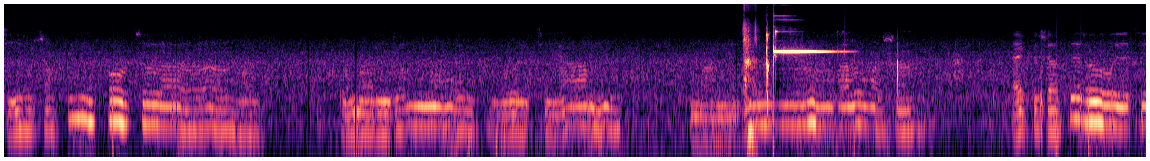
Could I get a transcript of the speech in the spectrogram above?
চিরসতী পচলা তোমার জন্য হয়েছি আমি ভালোবাসা একসাথে রয়েছি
